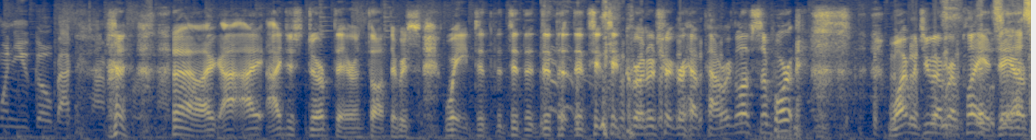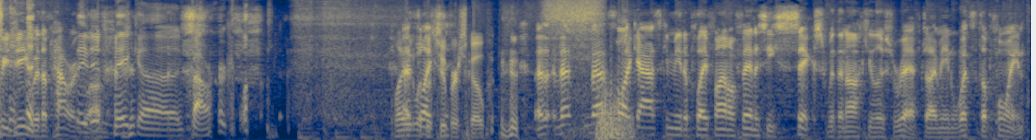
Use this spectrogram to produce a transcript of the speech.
when you go back in time for the first time. Yeah, like I, I, I just derped there and thought there was. Wait, did the, did the, did the, did, did, did Chrono Trigger have Power Glove support? Why would you ever play a It was- yes. JRPG with a Power They Glove? didn't make a power glove. Play That's it with like- a super scope. That- that's that's like asking me to play Final Fantasy VI with an Oculus Rift. I mean, what's the point?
